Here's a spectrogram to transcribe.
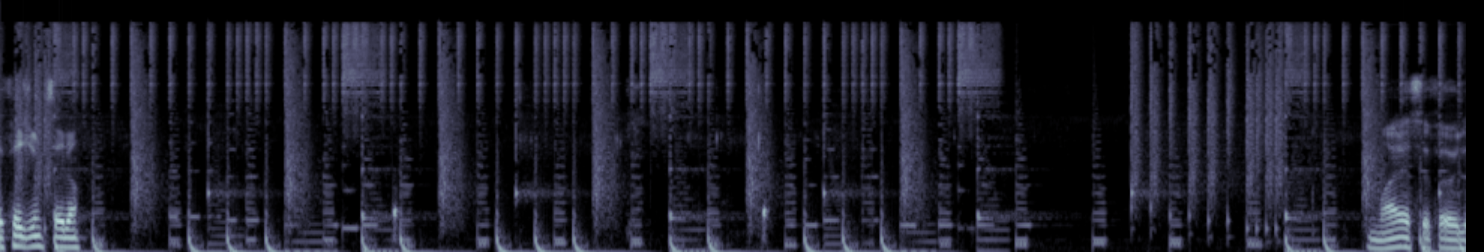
Efe'cim selam. Maalesef öyle.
